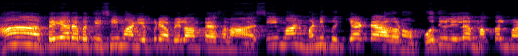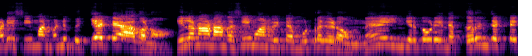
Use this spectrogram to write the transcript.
ஆஹ் பெரியாரை பத்தி சீமான் எப்படி அப்படிலாம் பேசலாம்? சீமான் மன்னிப்பு கேட்டே ஆகணும். பொதுவெளியில மக்கள் முன்னாடி சீமான் மன்னிப்பு கேட்டே ஆகணும். இல்லனா நாங்க சீமான் வீட்டை முற்றுகிடோம்னு இங்க இருக்கக்கூடிய இந்த கருஞ்சட்டை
